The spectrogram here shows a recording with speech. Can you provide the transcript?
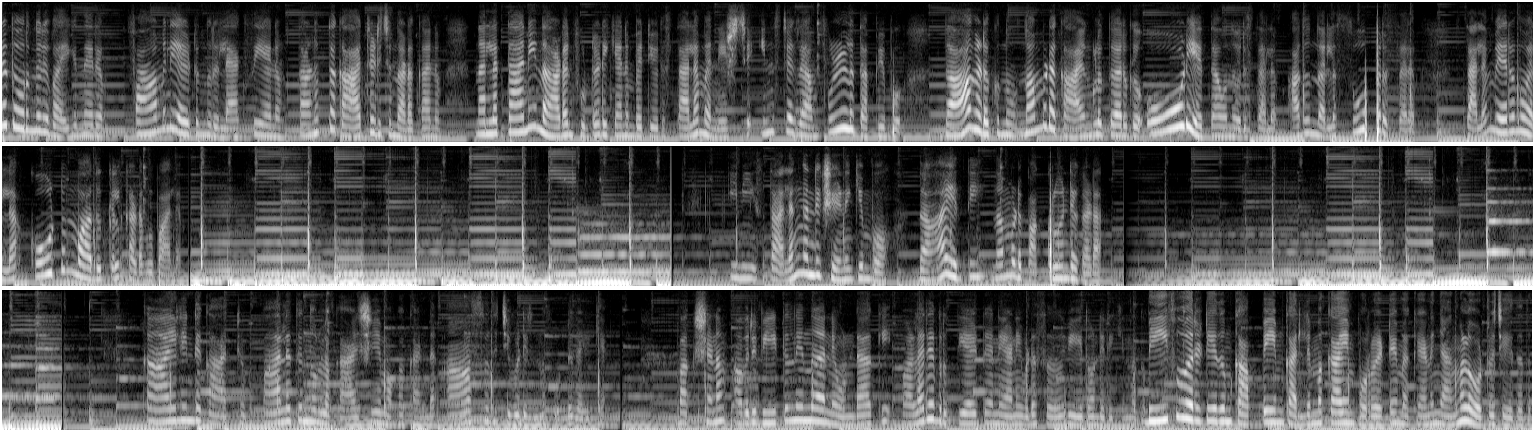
തോറുന്നൊരു വൈകുന്നേരം ഫാമിലി ആയിട്ടൊന്ന് റിലാക്സ് ചെയ്യാനും തണുത്ത കാറ്റടിച്ച് നടക്കാനും നല്ല തനി നാടൻ ഫുഡ് അടിക്കാനും പറ്റിയ ഒരു സ്ഥലം അന്വേഷിച്ച് ഇൻസ്റ്റഗ്രാം ഫുള്ള് തപ്പിപ്പോ. ദാ കിടക്കുന്നു നമ്മുടെ കായംകുളത്തുകാർക്ക് ഓടിയെത്താവുന്ന ഒരു സ്ഥലം. അതും നല്ല സൂപ്പർ സ്ഥലം. സ്ഥലം വേറൊന്നുമല്ല കോട്ടും വാതുക്കൽ കടവ് പാലം. ഇനി സ്ഥലം കണ്ട് ക്ഷണിക്കുമ്പോൾ ദാ എത്തി നമ്മുടെ പക്രുവിന്റെ കട. കായലിന്റെ കാറ്റും പാലത്തു നിന്നുള്ള കാഴ്ചയും ഒക്കെ കണ്ട് ആസ്വദിച്ച് ഇവിടെ ഇരുന്ന് ഫുഡ് കഴിക്കാം. ഭക്ഷണം അവർ വീട്ടിൽ നിന്ന് തന്നെ ഉണ്ടാക്കി വളരെ വൃത്തിയായിട്ട് തന്നെയാണ് ഇവിടെ സെർവ് ചെയ്തുകൊണ്ടിരിക്കുന്നത്. ബീഫ് വരട്ടിയതും കപ്പയും കല്ലുമ്മക്കായും പൊറോട്ടയും ഒക്കെയാണ് ഞങ്ങൾ ഓർഡർ ചെയ്തത്.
